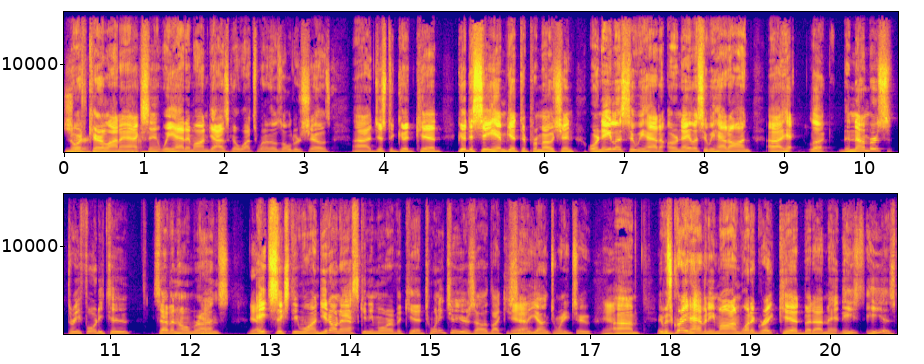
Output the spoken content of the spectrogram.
sure. North Carolina accent. We had him on, guys. Go watch one of those older shows. Uh, just a good kid. Good to see him get the promotion. Ornelas, who we had, Ornelas, who we had on. Uh, look, the numbers: three forty-two, seven home runs. Yeah. 861. You don't ask any more of a kid. 22 years old, like you Yeah. said, a young 22. Yeah. Um, it was great having him on. What a great kid. But uh, man, he's he is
